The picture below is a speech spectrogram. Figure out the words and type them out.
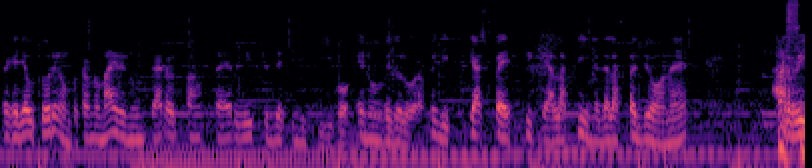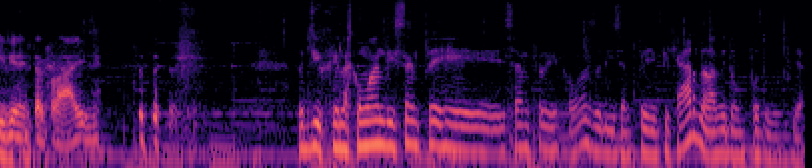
perché gli autori non potranno mai rinunciare al fanservice definitivo e non vedo l'ora. Quindi ti aspetti che alla fine della stagione ah, arrivi l'Enterprise. Oddio, che la comandi sempre, sempre cosa di sempre Picard la vedo un po' dubbia.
